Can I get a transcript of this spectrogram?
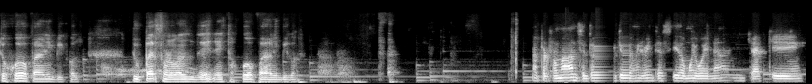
tus Juegos Paralímpicos? Tu performance en estos Juegos Paralímpicos. La performance en Tokio 2020 ha sido muy buena, ya que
